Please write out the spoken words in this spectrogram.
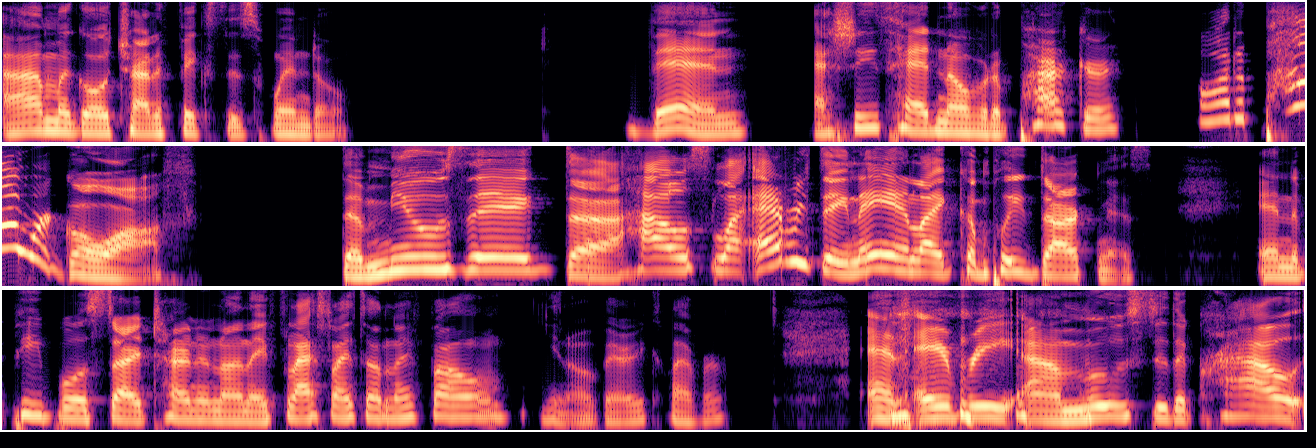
I'm gonna go try to fix this window. Then, as she's heading over to Parker, all the power go off. The music, the house light, everything. They in like complete darkness. And the people start turning on their flashlights on their phone. You know, very clever. And Avery um, moves through the crowd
